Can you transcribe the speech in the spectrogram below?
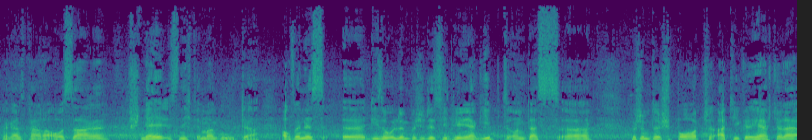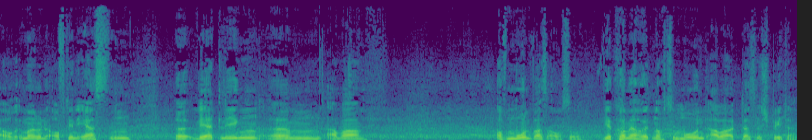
eine ganz klare Aussage. Schnell ist nicht immer gut, ja. Auch wenn es äh, diese olympische Disziplin ja gibt und dass äh, bestimmte Sportartikelhersteller auch immer nur auf den ersten äh, Wert legen, ähm, aber auf dem Mond war es auch so. Wir kommen ja heute noch zum Mond, aber das ist später.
